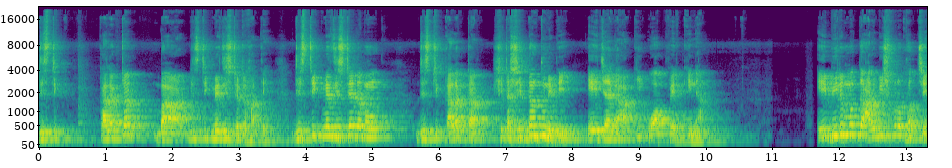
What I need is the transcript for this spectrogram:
ডিস্ট্রিক্ট কালেক্টর বা ডিস্ট্রিক্ট ম্যাজিস্ট্রেটের হাতে। ডিস্ট্রিক্ট ম্যাজিস্ট্রেট এবং ডিস্ট্রিক্ট কালেক্টর, সেটা সিদ্ধান্ত নেবে এই জায়গা কি ওয়াকফের কিনা। এই বিলের মধ্যে আরও বিস্ফোরক হচ্ছে,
